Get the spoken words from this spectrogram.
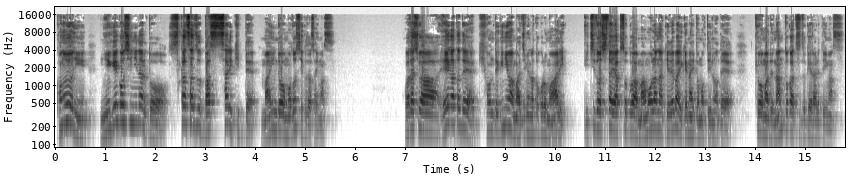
このように逃げ腰になると、すかさずバッサリ切ってマインドを戻してくださいます。私は A 型で基本的には真面目なところもあり、一度した約束は守らなければいけないと思っているので、今日まで何とか続けられています。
